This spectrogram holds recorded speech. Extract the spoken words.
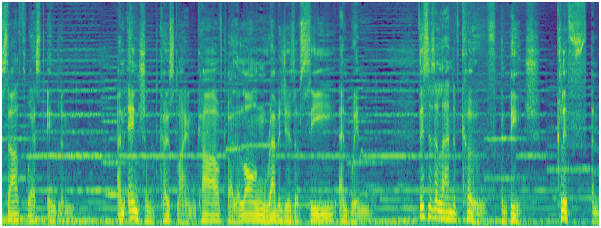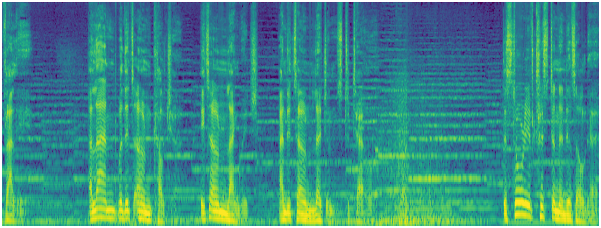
Southwest England an ancient coastline carved by the long ravages of sea and wind. This is a land of cove and beach, cliff and valley. A land with its own culture, its own language, and its own legends to tell. The story of Tristan and Isolde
